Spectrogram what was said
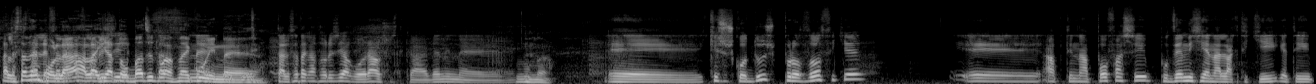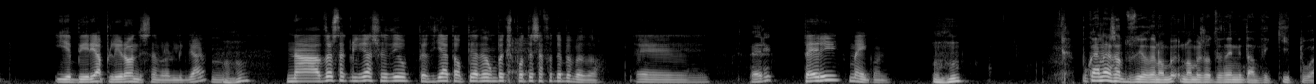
Τα λεφτά Τα δεν είναι λεφτά πολλά, τα αλλά για το καθορίζει- budget του τα- Αθηναϊκού ναι, είναι. τα λεφτά τα καθορίζει η αγορά ουσιαστικά δεν είναι Ναι. Ε, και στους κοντούς προδόθηκε ε, από την απόφαση που δεν είχε εναλλακτική γιατί η εμπειρία πληρώνεται στην Ευρωλίγκα Μμμ. να δώσει τα κλειδιά σε δύο παιδιά τα οποία δεν έχουν παίξει ποτέ σε αυτό το επίπεδο. Ε, Πέρι. Πέρι, Μέικον. Μμμ. Που κανένας από τους δύο δεν νομ- νομίζω ότι δεν ήταν δική του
